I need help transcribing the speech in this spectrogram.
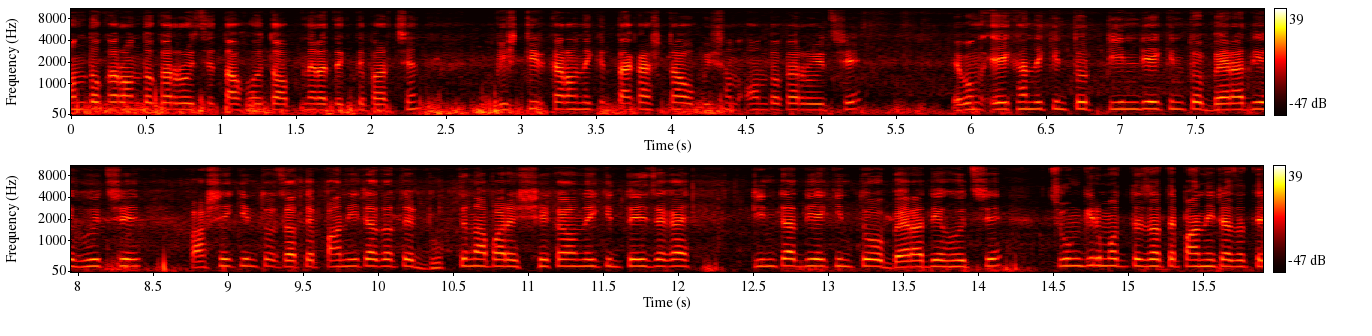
অন্ধকার অন্ধকার রয়েছে, তা হয়তো আপনারা দেখতে পাচ্ছেন। বৃষ্টির কারণে কিন্তু আকাশটাও ভীষণ অন্ধকার রয়েছে এবং এইখানে কিন্তু টিন দিয়ে কিন্তু বেড়া দিয়ে হয়েছে। পাশে কিন্তু যাতে পানিটা যাতে ঢুকতে না পারে, সে কারণেই কিন্তু এই জায়গায় টিনটা দিয়ে কিন্তু বেড়া দিয়ে হয়েছে। চুঙ্গির মধ্যে যাতে পানিটা যাতে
